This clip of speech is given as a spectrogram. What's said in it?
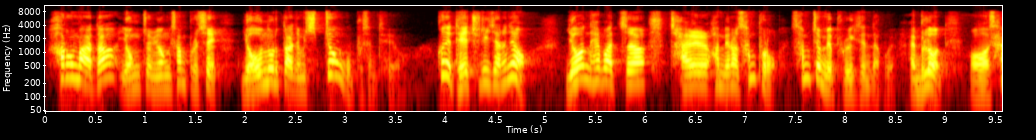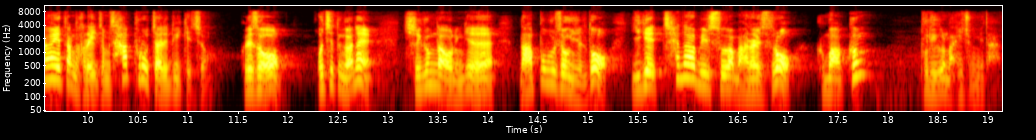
하루마다 0.03%씩 연으로 따지면 10.9%예요. 근데 대출 이자는요. 연 해봤자 잘 하면 은 3%, 3. 몇 프로 이렇게 된다고요. 아니, 물론 어, 상황에 따라 다르겠지만 4%짜리도 있겠죠. 그래서 어쨌든 간에 지금 나오는 게 납부불성질도 이게 체납 일수가 많을수록 그만큼 불이익을 많이 줍니다.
